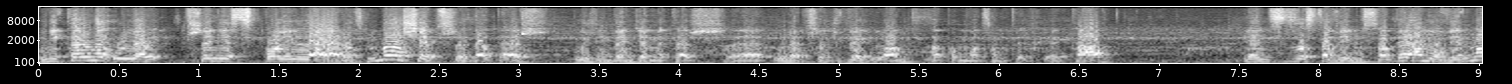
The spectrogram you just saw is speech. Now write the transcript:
Unikalne ulepszenie spoilerów, no się przyda też. Później będziemy też e, ulepszać wygląd za pomocą tych e, kart. Więc zostawimy sobie, a mówię, no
